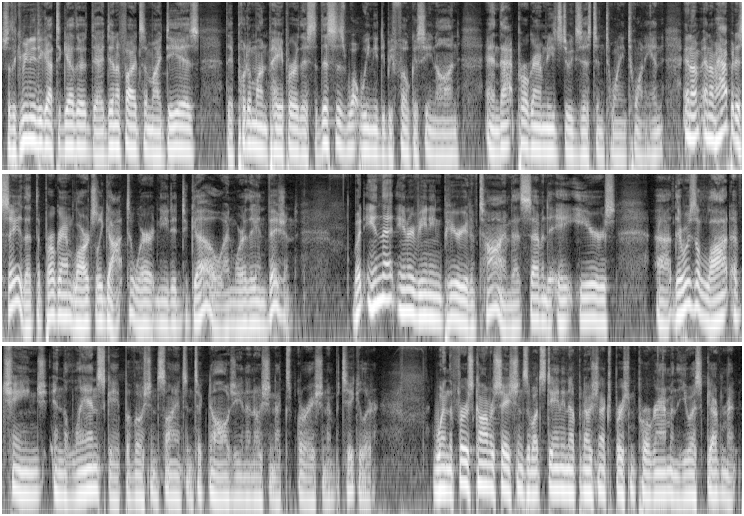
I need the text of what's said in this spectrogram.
So the community got together, they identified some ideas, they put them on paper. They said, "This is what we need to be focusing on, and that program needs to exist in 2020." And and I'm and I'm happy to say that the program largely got to where it needed to go and where they envisioned. But in that intervening period of time, that seven to eight years, uh, there was a lot of change in the landscape of ocean science and technology, and in ocean exploration in particular when the first conversations about standing up an ocean exploration program in the U.S. government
